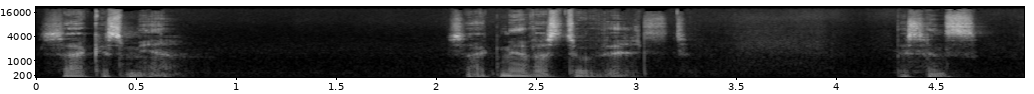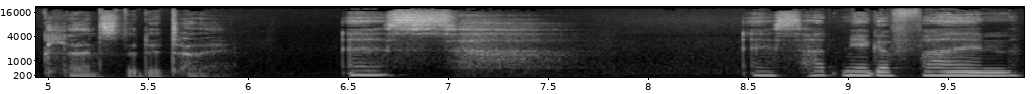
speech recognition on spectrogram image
Sag es mir. Sag mir, was du willst. Bis ins kleinste Detail. Es. Es hat mir gefallen,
